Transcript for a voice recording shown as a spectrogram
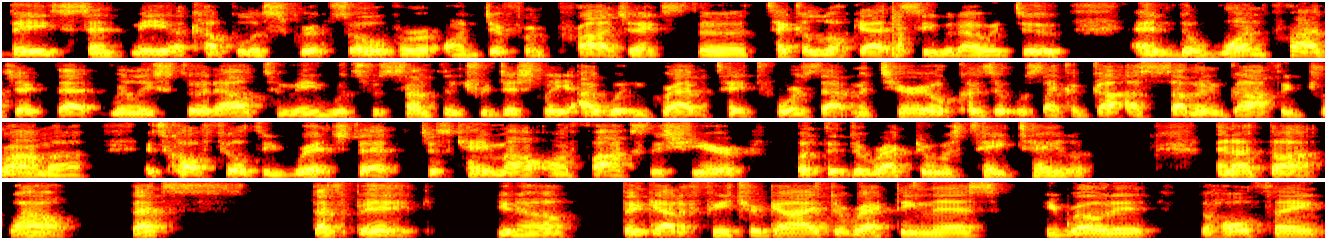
they sent me a couple of scripts over on different projects to take a look at and see what I would do. And the one project that really stood out to me, which was something traditionally I wouldn't gravitate towards that material because it was like a, a, Southern Gothic drama. It's called Filthy Rich that just came out on Fox this year. But the director was Tate Taylor. And I thought, wow, that's that's big. You know, they got a feature guy directing this. He wrote it, the whole thing.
